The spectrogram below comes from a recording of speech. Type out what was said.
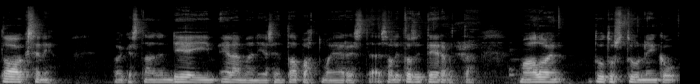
taakseni oikeastaan sen DI-elämän ja sen tapahtumajärjestäjä. Se oli tosi tervettä. Mä aloin tutustua niin kuin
